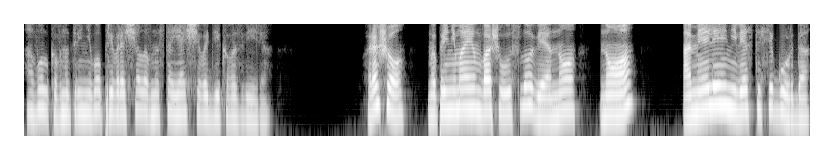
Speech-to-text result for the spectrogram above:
а волка внутри него превращала в настоящего дикого зверя. «Хорошо, мы принимаем ваши условия, но... но...» «Амелия — невеста Сигурда»,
